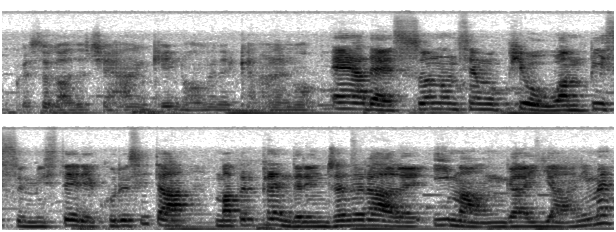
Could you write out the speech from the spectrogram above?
in questo caso c'è anche il nome del canale nuovo. E adesso non siamo più One Piece Misteri e Curiosità, ma per prendere in generale i manga, gli anime,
